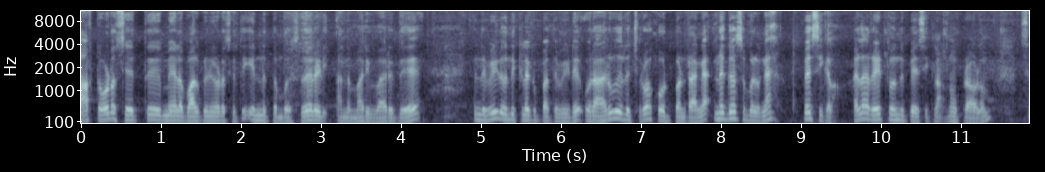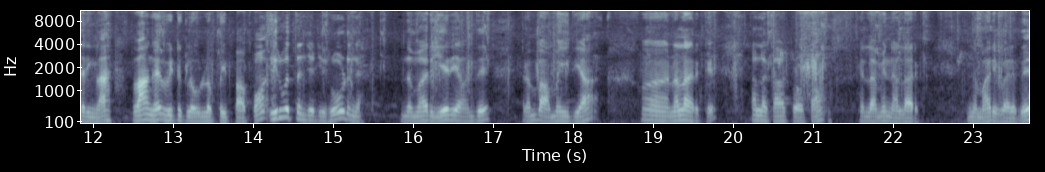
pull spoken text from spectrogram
லாஃப்டோடு சேர்த்து மேலே பால்கனியோடு சேர்த்து எண்ணூற்றம்பது சதுரடி அந்த மாதிரி வருது. இந்த வீடு வந்து கிழக்கு பார்த்த வீடு. ஒரு அறுபது லட்ச ரூபா கோட் பண்ணுறாங்க நெகோசபிளுங்க பேசிக்கலாம். விலை ரேட் வந்து பேசிக்கலாம். நோ ப்ராப்ளம் சரிங்களா? வாங்க வீட்டுக்குள்ளே உள்ளே போய் பார்ப்போம். இருபத்தஞ்சு அடி ரோடுங்க இந்த மாதிரி ஏரியா வந்து ரொம்ப அமைதியாக நல்லா இருக்குது நல்ல காற்றோட்டம் எல்லாமே நல்லா இருக்கு. இந்த மாதிரி வருது.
